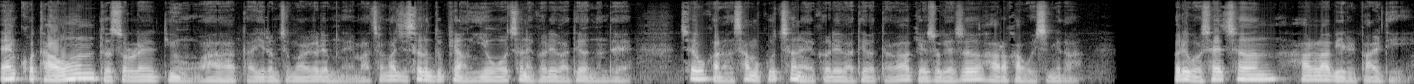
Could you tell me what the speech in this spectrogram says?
앵코타운 드솔레뉴 와다 이름 정말 어렵네 마찬가지 32평 2억 5천에 거래가 되었는데 최고가는 3억 9천에 거래가 되었다가 계속해서 하락하고 있습니다. 그리고 세천 할라빌 발디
